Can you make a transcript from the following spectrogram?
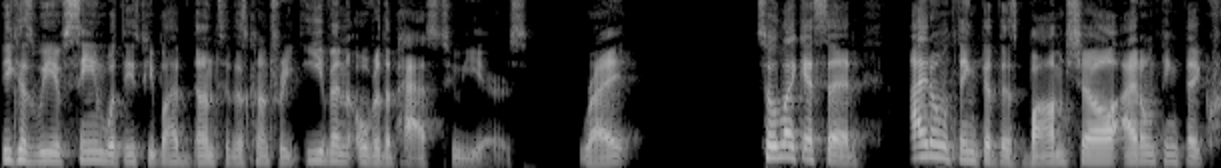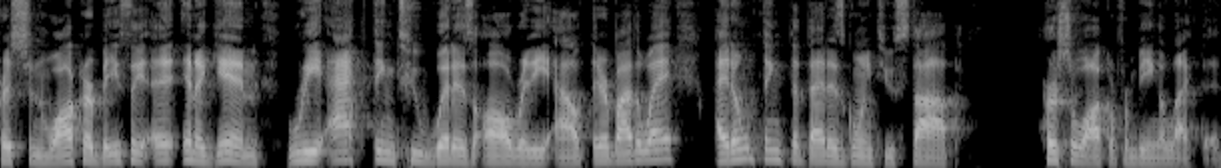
because we have seen what these people have done to this country even over the past two years, right? So, like I said, I don't think that this bombshell, I don't think that Christian Walker basically, and again, reacting to what is already out there, by the way, I don't think that that is going to stop Herschel Walker from being elected.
